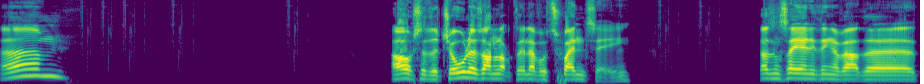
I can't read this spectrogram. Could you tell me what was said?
Um. Oh, so the jewelers unlocked at level 20. Doesn't say anything about the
